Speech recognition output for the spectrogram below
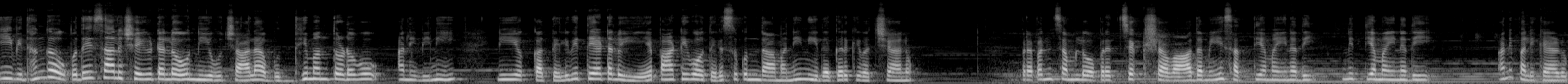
ఈ విధంగా ఉపదేశాలు చేయుటలో నీవు చాలా బుద్ధిమంతుడవు అని విని నీ యొక్క తెలివితేటలు ఏ పాటివో తెలుసుకుందామని నీ దగ్గరికి వచ్చాను. ప్రపంచంలో ప్రత్యక్ష వాదమే సత్యమైనది నిత్యమైనది అని పలికాడు.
